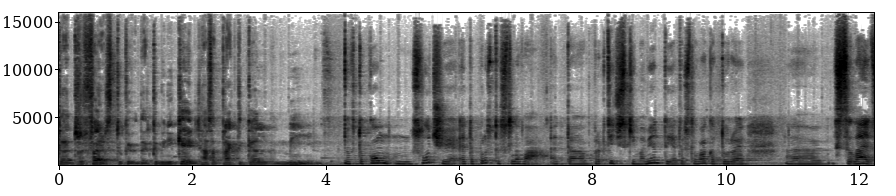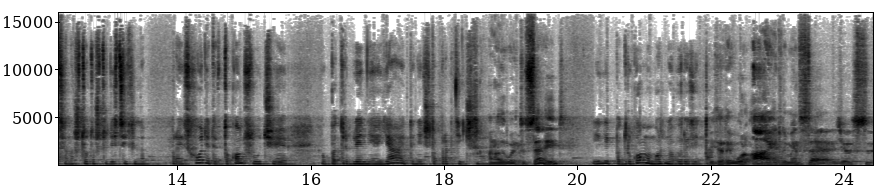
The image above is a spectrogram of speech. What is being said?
that refers to that communicate. It has a practical meaning. Но в таком случае это просто слова, это практические моменты, это слова, которые э, ссылаются на что-то, что действительно происходит, и в таком случае употребление «я» — это нечто практичное. Another way to say it Или по-другому можно выразить так. is that the word I remains there just uh,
